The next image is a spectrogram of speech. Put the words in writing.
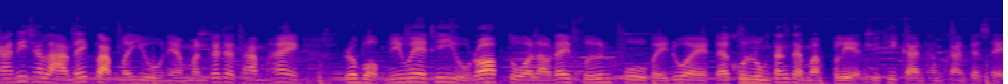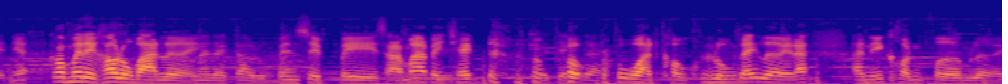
การที่ฉลามได้กลับมาอยู่เนี่ยมันก็จะทำให้ระบบนิเวศที่อยู่รอบตัวเราได้ฟื้นฟูไปด้วย และคุณลุงตั้งแต่มาเปลี่ยนวิธีการทำการเกษตรเนี่ยก็ไม่ได้เข้าโรงพยาบาลเลยไม่ได้เข้าโรงพยาบาลเป็น 10 ปีสามารถไปเช็คไปเช็คได้ประวัติของคุณลุงได้เลยนะ อันนี้คอนเฟิร์มเลย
